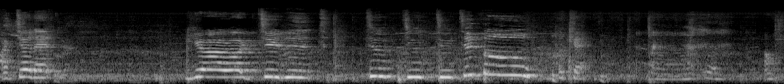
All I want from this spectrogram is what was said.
I did it. Yeah, I did it. Do, do, do, do, do. Okay. Uh, oh.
